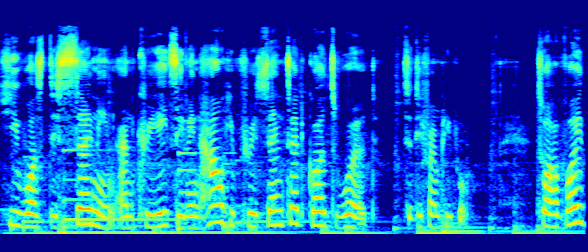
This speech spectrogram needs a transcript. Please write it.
he was discerning and creative in how he presented God's word to different people. To avoid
